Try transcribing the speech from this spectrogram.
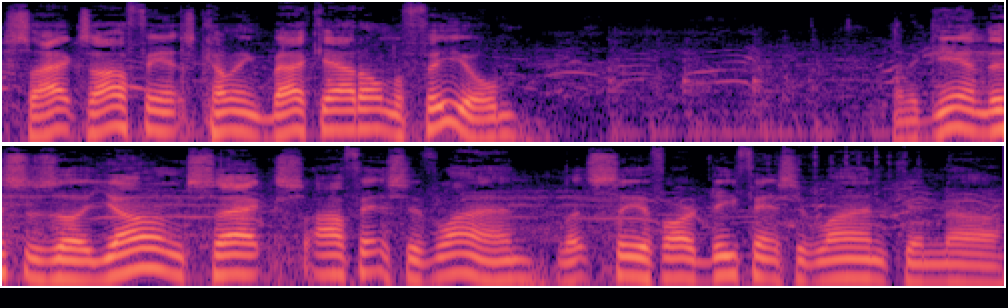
Saks offense coming back out on the field. And again, this is a young Saks offensive line. Let's see if our defensive line can uh,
